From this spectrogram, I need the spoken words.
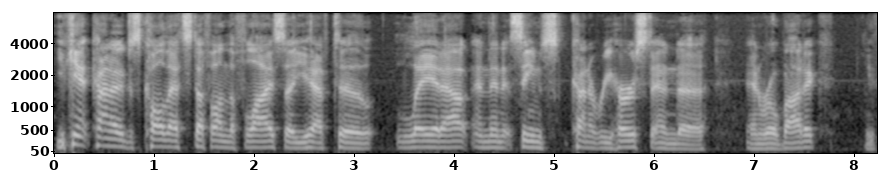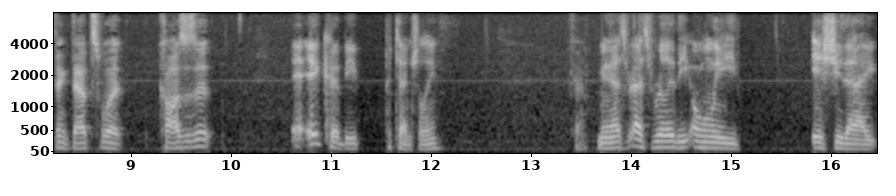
you can't kind of just call that stuff on the fly, so you have to lay it out, and then it seems kind of rehearsed and uh, and robotic. You think that's what causes it? It, it could be potentially. Okay. I mean, that's that's really the only issue that I,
